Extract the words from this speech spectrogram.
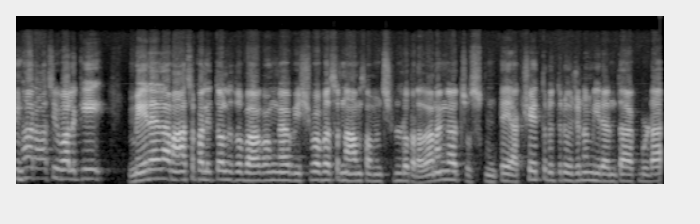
సింహరాశి వాళ్ళకి మేలైన మాస ఫలితాలతో భాగంగా విశ్వబసు నామ సంవత్సరంలో ప్రధానంగా చూసుకుంటే అక్షయ తృతి రోజున మీరంతా కూడా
